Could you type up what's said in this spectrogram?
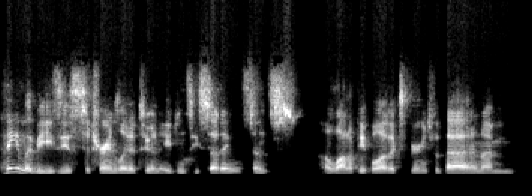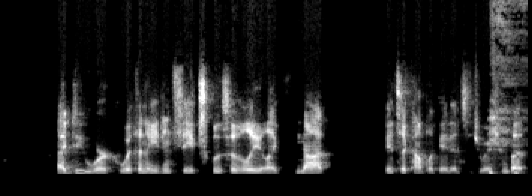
I think it might be easiest to translate it to an agency setting since a lot of people have experience with that. And I'm, I do work with an agency exclusively, like not, it's a complicated situation, but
